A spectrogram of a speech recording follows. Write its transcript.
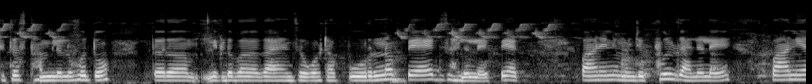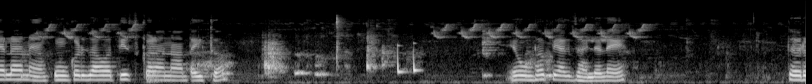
तिथंच थांबलेलो होतो. तर इकडं बघा गायांचा गोठा पूर्ण पॅक झालेला आहे. पॅक पाण्याने म्हणजे फुल झालेलं आहे. पाणी आला ना कुंकड जावा तेच कळा ना आता इथं. एवढं पॅक झालेलं आहे. तर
